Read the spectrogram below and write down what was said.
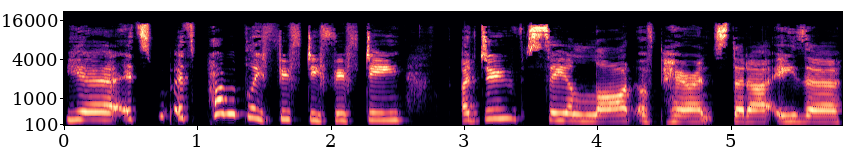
Yeah, it's it's probably 50-50. I do see a lot of parents that are either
